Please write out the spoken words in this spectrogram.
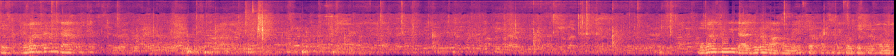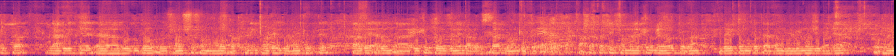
তো মোবাইল ফোনিং ড্যাশবোর্ডের মাধ্যমে চট্টগ্রাম সিটি কর্পোরেশনের কর্মকর্তা নাগরিকদের বর্ধিত সমস্যা সমূহ তাৎক্ষণিকভাবে গ্রহণ করতে পারবে এবং দ্রুত প্রয়োজনীয় ব্যবস্থা গ্রহণ করতে পারবে। পাশাপাশি সম্মানিত মেয়র, প্রধান ব্যয় কর্মকর্তা এবং বিভিন্ন বিভাগের প্রধান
